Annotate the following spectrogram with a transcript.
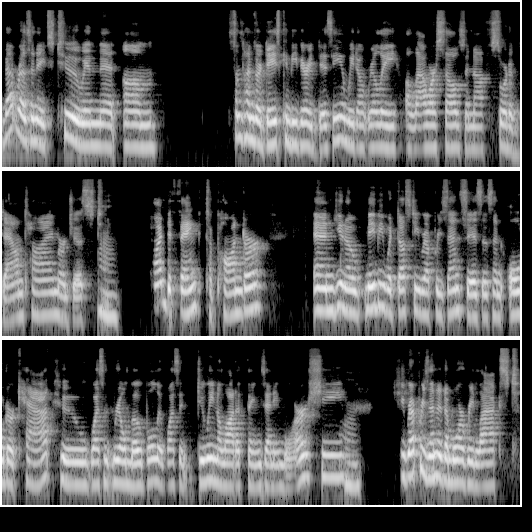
that resonates too in that um sometimes our days can be very busy and we don't really allow ourselves enough sort of downtime or just mm time to think, to ponder. And, you know, maybe what Dusty represents is, is an older cat who wasn't real mobile. It wasn't doing a lot of things anymore. She, mm. she represented a more relaxed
